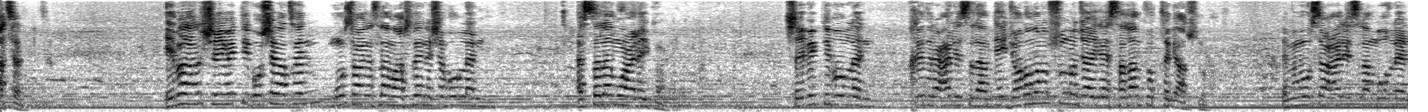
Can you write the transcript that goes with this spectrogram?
আচ্ছা এবার সেই ব্যক্তি বসে আছেন মুসা ইসলাম আসলেন, এসে বললেন, আসসালামু আলাইকুম। সেই ব্যক্তি বললেন, খিদর আলী ইসলাম এই জনমানব শূন্য জায়গায় সালাম থেকে আসলো? এবং মুসা আলী ইসলাম বললেন,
